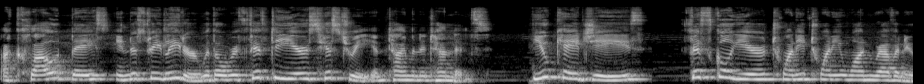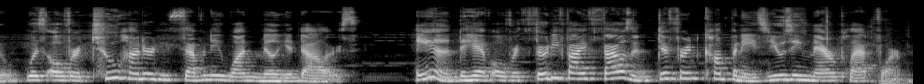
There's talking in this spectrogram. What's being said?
a cloud based industry leader with over 50 years' history in time and attendance. UKG's Fiscal year 2021 revenue was over $271 million. And they have over 35,000 different companies using their platform.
